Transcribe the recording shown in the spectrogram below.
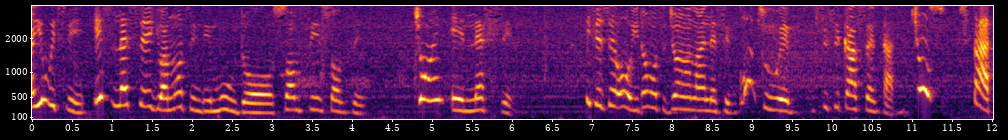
Are you with me? If let's say you are not in the mood or something, something, join a lesson. If you say oh you don't want to join online lesson go to a physical center. Just start.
